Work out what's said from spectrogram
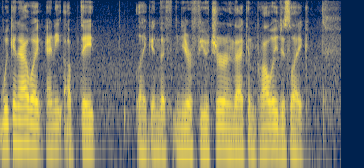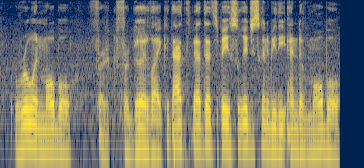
we can have like any update like in the near future and that can probably just like ruin mobile for for good. Like that, that that's basically just going to be the end of mobile.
